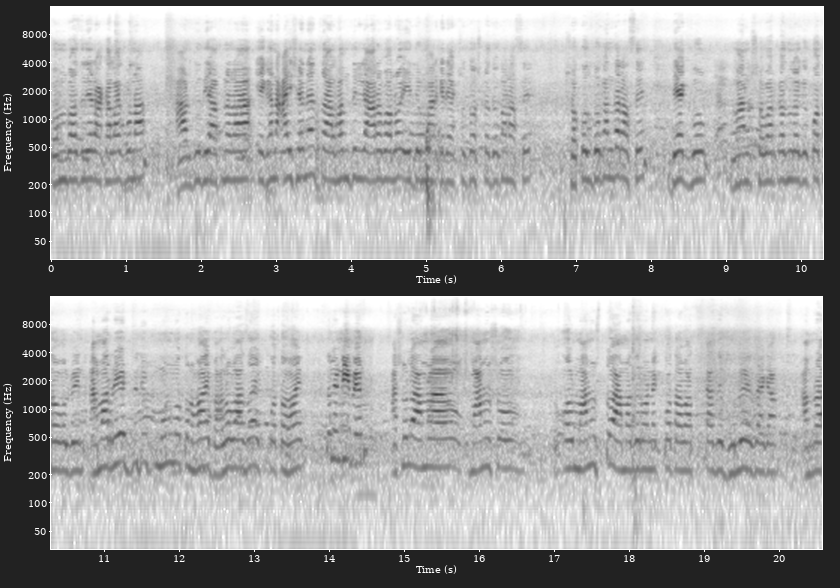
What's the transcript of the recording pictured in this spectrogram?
কম বাজলে রাখা লাগবো না। আর যদি আপনারা এখানে আইসা নেন, তো আলহামদুলিল্লাহ আরও ভালো। এই যে মার্কেটে একশো দশটা দোকান আছে। সকল দোকানদার আছে, দেখব মানুষ সবার কাছে লাগে কথা বলবেন আমার রেট যদি মন মতন হয়, ভালো বাজায় কথা হয়, তাহলে নেবেন আসলে আমরা মানুষও মানুষ তো আমাদের অনেক কথাবার্তা কাজে ভুল হয়ে যায়। আমরা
